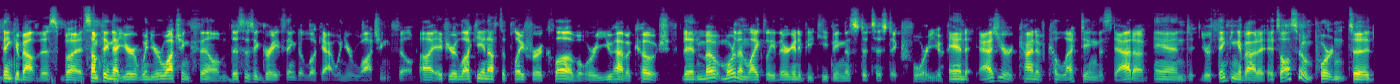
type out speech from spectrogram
think about this, but something that you're when you're watching film, this is a great thing to look at when you're watching film. Uh, if you're lucky enough to play for a club or you have a coach, then mo- more than likely they're going to be keeping this statistic for you. And as you're kind of collecting this data and you're thinking about it, it's also important to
